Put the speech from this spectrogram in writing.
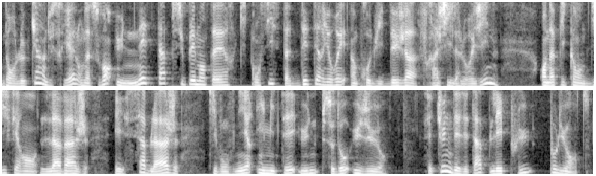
Dans le cas industriel, on a souvent une étape supplémentaire qui consiste à détériorer un produit déjà fragile à l'origine en appliquant différents lavages et sablages qui vont venir imiter une pseudo-usure. C'est une des étapes les plus polluantes.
